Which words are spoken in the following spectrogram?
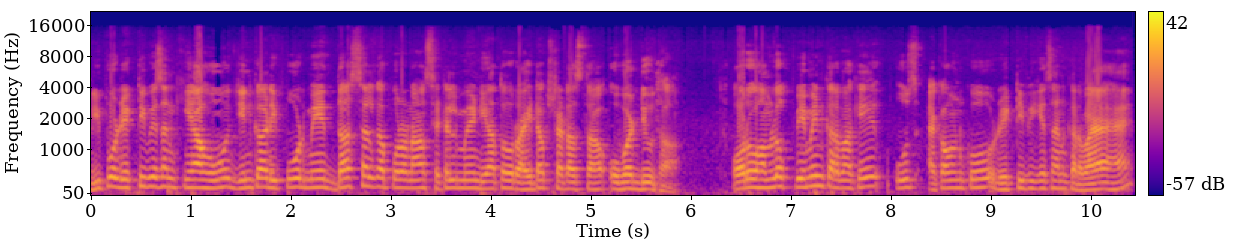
रिपोर्ट रेक्टिफिकेशन किया हूँ, जिनका रिपोर्ट में दस साल का पुराना सेटलमेंट या तो राइट अप स्टेटस था ओवर था। और वो हम लोग पेमेंट करवा के उस अकाउंट को रेक्टिफिकेशन करवाया है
